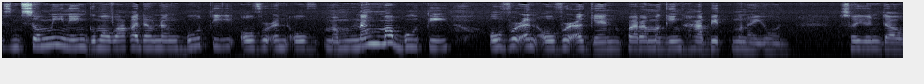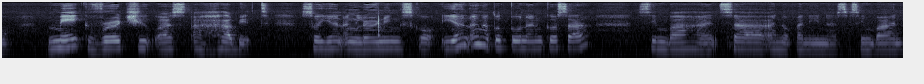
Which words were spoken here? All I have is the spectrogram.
so meaning gumawa ka daw ng buti over and over ng mabuti over and over again para maging habit mo na yun. So, yun daw. Make virtue as a habit. So, yan ang learnings ko. Yan ang natutunan ko sa simbahan, sa ano kanina, sa simbahan.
